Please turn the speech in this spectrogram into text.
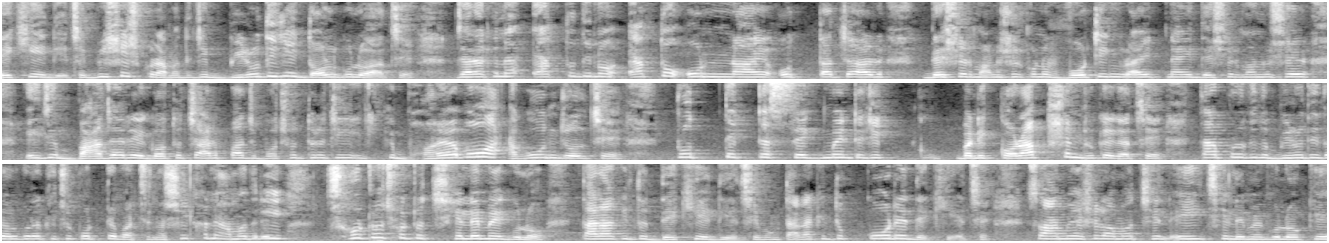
দেখিয়ে দিয়েছে। বিশেষ করে আমাদের যে বিরোধী যে দলগুলো আছে, যারা কিনা এতদিনও এত অন্যায়, অত্যাচার, দেশের মানুষের কোনো ভোটিং রাইট নাই, দেশের মানুষের এই যে বাজারে গত চার পাঁচ বছর ধরে যে কি ভয়াবহ আগুন জ্বলছে, প্রত্যেকটা সেগমেন্টে যে মানে করাপশন ঢুকে গেছে তারপরে কিন্তু বিরোধী দলগুলো কিছু করতে পারছে না। সেখানে আমাদের এই ছোট ছোট ছেলে মেয়েগুলো তারা কিন্তু দেখিয়ে দিয়েছে এবং তারা কিন্তু করে দেখিয়েছে। সো আমি আসলে আমার ছেলে, এই ছেলে মেয়েগুলোকে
